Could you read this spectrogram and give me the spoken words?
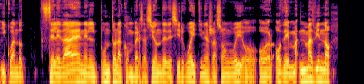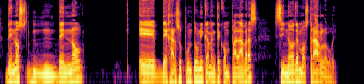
Y cuando se le da en el punto la conversación de decir, güey, tienes razón, güey, o, o, o, de más bien no, de no, de no eh, dejar su punto únicamente con palabras, sino demostrarlo, güey.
